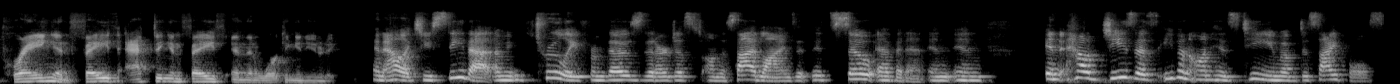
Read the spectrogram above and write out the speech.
praying in faith, acting in faith, and then working in unity. And Alex, you see that. I mean, truly, from those that are just on the sidelines, it, it's so evident. And and and how Jesus, even on his team of disciples,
